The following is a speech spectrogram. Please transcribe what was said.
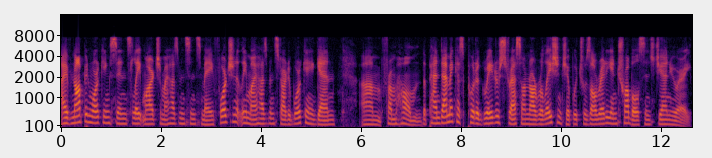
I have not been working since late March and my husband since May. Fortunately, my husband started working again um, from home. The pandemic has put a greater stress on our relationship, which was already in trouble since January.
